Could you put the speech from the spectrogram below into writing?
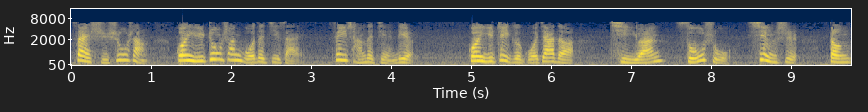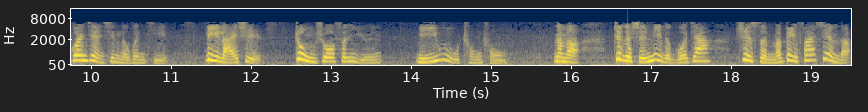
在史书上关于中山国的记载非常的简略。关于这个国家的起源、俗属、姓氏等关键性的问题，历来是众说纷纭、迷雾重重。那么，这个神秘的国家是怎么被发现的？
